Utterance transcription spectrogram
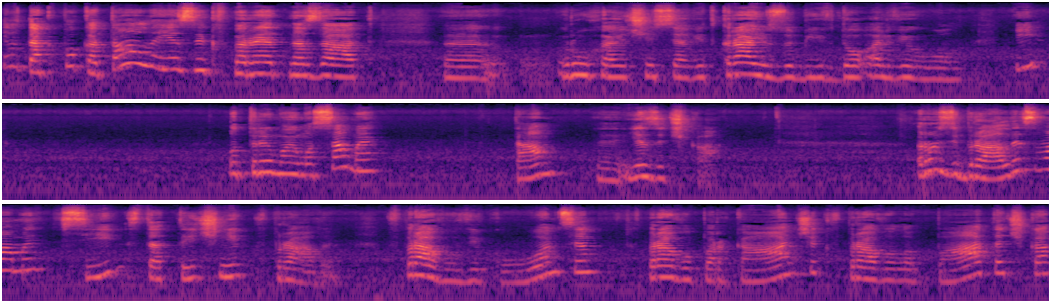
І отак покатали язик вперед-назад, е, рухаючися від краю зубів до альвіол. І отримуємо саме там е, язичка. Розібрали з вами всі статичні вправи. Вправо віконце, вправо парканчик, вправо лопаточка,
